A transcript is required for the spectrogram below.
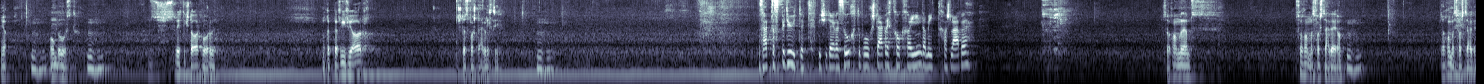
Ja, mhm. unbewusst. Mhm. Es ist richtig stark geworden. Nach etwa fünf Jahren war das fast täglich. Mhm. Was hat das bedeutet? Du bist in dieser Sucht, du brauchst täglich Kokain, damit du leben kannst So kann man so kann man es sagen, ja. Mhm. So kann man es sagen.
